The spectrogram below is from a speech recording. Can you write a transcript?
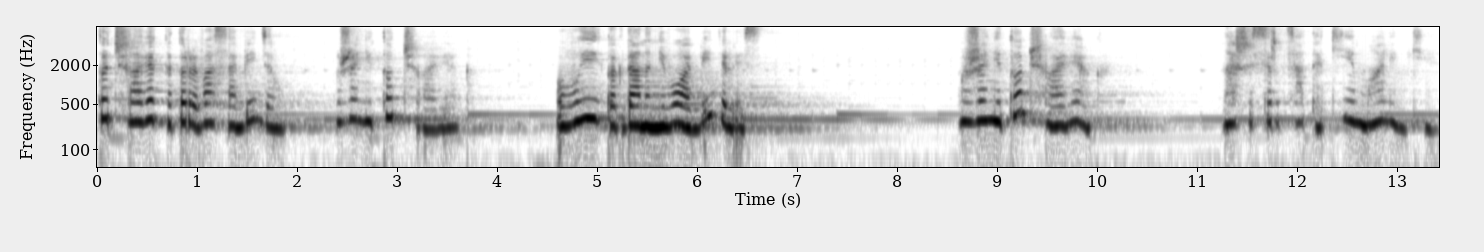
Тот человек, который вас обидел, уже не тот человек. Вы, когда на него обиделись, уже не тот человек. Наши сердца такие маленькие.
